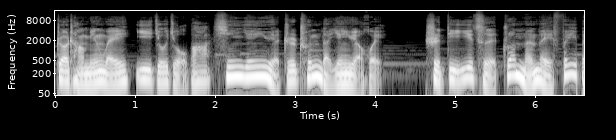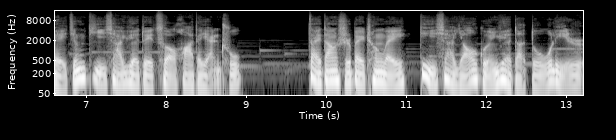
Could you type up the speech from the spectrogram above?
这场名为《一九九八新音乐之春》的音乐会，是第一次专门为非北京地下乐队策划的演出，在当时被称为地下摇滚乐的独立日。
